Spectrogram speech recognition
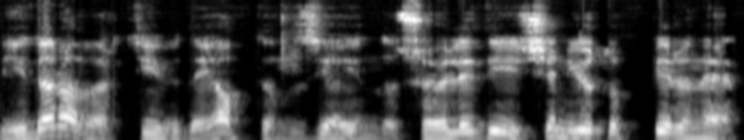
Lider Haber TV'de yaptığımız yayında söylediği için YouTube birine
